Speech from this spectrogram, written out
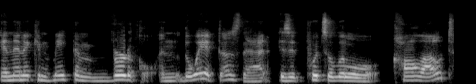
and then it can make them vertical. And the way it does that is it puts a little call out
